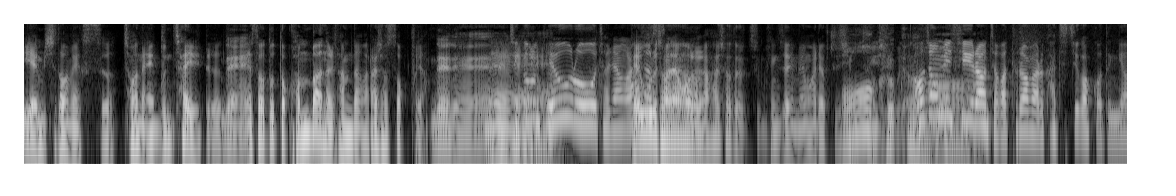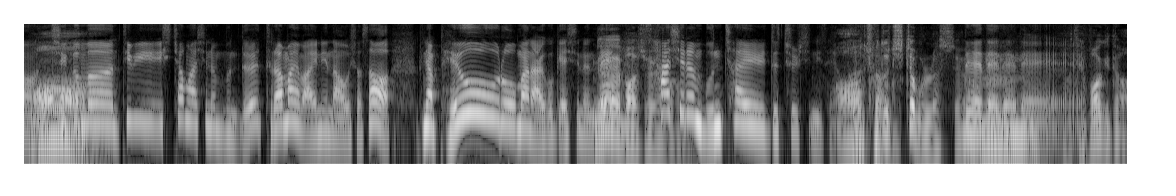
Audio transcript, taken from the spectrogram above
이 MC the MAX 전에 문차일드에서도 또 건반을 담당을 하셨었고요. 네네. 네. 지금은 배우로 전향을 배우로 하셨어요. 전향을 하셔서 지금 굉장히 맹활약 주신 어, 중이시고요. 그렇구나. 허정민 씨랑 제가 드라마를 같이 찍었거든요. 어. 지금은 TV 시청하시는 분들 드라마에 많이 나오셔서 그냥 배우로만 알고 계시는데 네, 맞아요. 사실은 문차일드 출신이세요. 아, 그렇죠. 저도 진짜 몰랐어요. 네네네네. 와, 대박이다.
